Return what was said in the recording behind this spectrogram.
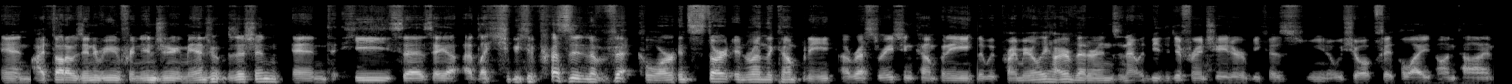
And I thought I was interviewing for an engineering management position. And he says, Hey, I'd like you to be the president of VetCor and start and run the company, a restoration company that would primarily hire veterans. And that would be the differentiator because, you know, we show up fit, polite, on time,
